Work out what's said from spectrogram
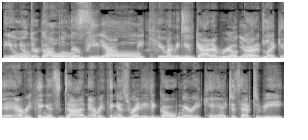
The you know, older the older people. Yep, be cute. I mean, you've got it real Yep. good like everything is done. Everything is ready to go, Mary Kay. I just have to be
